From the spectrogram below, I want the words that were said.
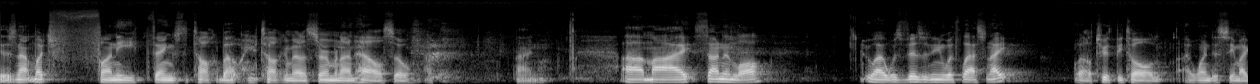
See, there's not much funny things to talk about when you're talking about a sermon on hell, so fine. Uh, my son in law, who I was visiting with last night, well, truth be told, I wanted to see my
